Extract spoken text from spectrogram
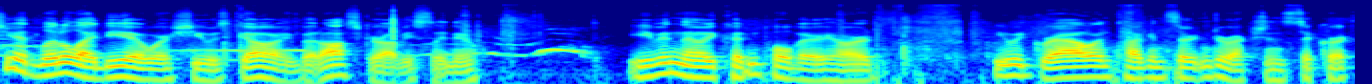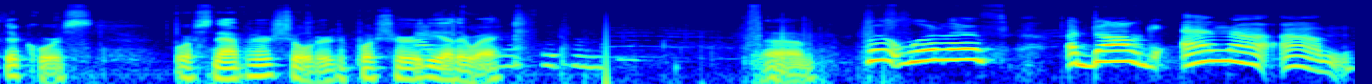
She had little idea where she was going, but Oscar obviously knew. Even though he couldn't pull very hard, he would growl and tug in certain directions to correct their course, or snap at her shoulder to push her the other way. Um, But what if a dog and a um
